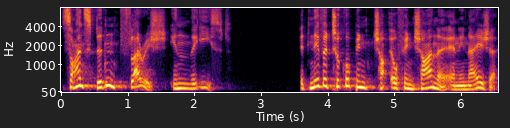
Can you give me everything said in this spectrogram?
science didn't flourish in the East. It never took up in, off in China and in Asia.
